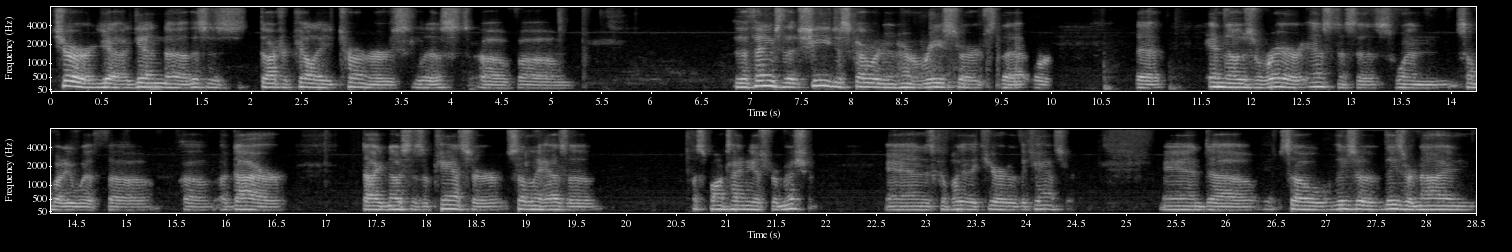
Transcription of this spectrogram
sure yeah again uh, this is dr kelly turner's list of um, the things that she discovered in her research that were that in those rare instances when somebody with uh, a, a dire diagnosis of cancer suddenly has a, a spontaneous remission and is completely cured of the cancer. And uh, so these are these are nine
